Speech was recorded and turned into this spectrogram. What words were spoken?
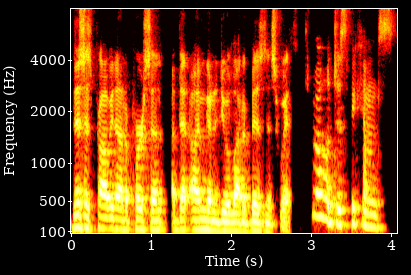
this is probably not a person that I'm going to do a lot of business with. well it just becomes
